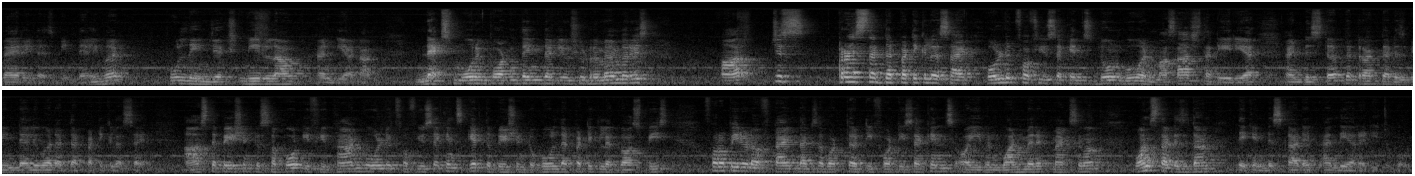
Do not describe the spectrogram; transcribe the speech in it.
where it has been delivered, pull the injection needle out and we are done. Next more important thing that you should remember is uh, just press at that particular site, hold it for a few seconds, don't go and massage that area and disturb the drug that is being delivered at that particular site. Ask the patient to support, if you can't hold it for a few seconds, get the patient to hold that particular gauze piece for a period of time that is about 30-40 seconds or even 1 minute maximum. Once that is done, they can discard it and they are ready to go.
